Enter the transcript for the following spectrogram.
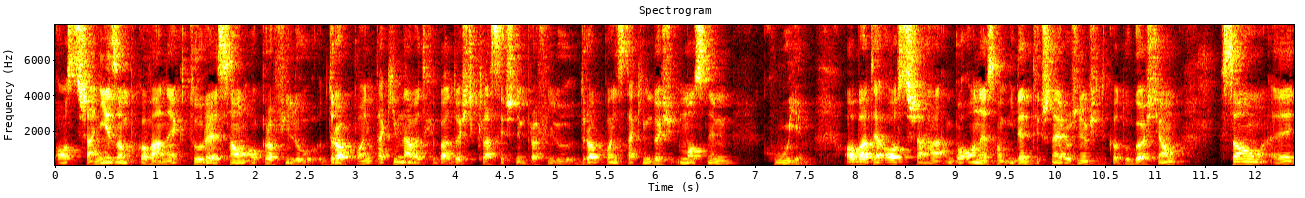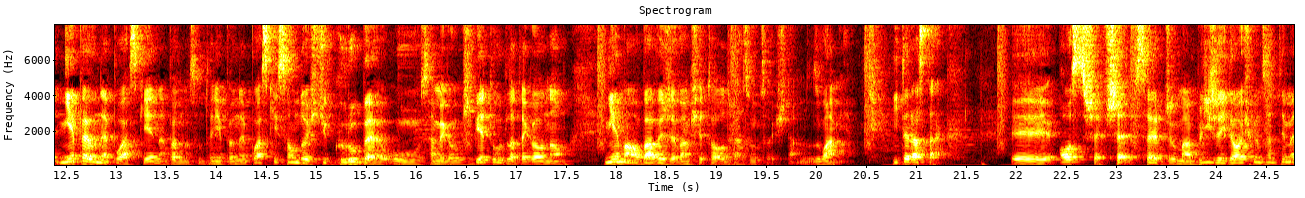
ostrza nieząbkowane, które są o profilu drop point, takim nawet chyba dość klasycznym profilu drop point z takim dość mocnym kłujem. Oba te ostrza, bo one są identyczne, różnią się tylko długością, są yy, niepełne płaskie, na pewno są to niepełne płaskie, są dość grube u samego grzbietu, dlatego no, nie ma obawy, że Wam się to od razu coś tam złamie. I teraz tak, Yy, ostrze w, serżu ma bliżej do 8 cm,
